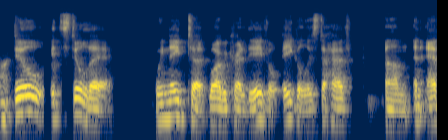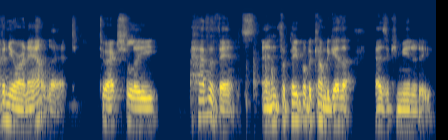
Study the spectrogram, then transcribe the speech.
right. still it's still there. We need to. Why we created the Eagle Eagle is to have um, an avenue or an outlet to actually have events and for people to come together as a community.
